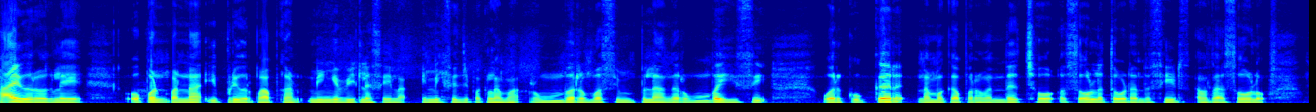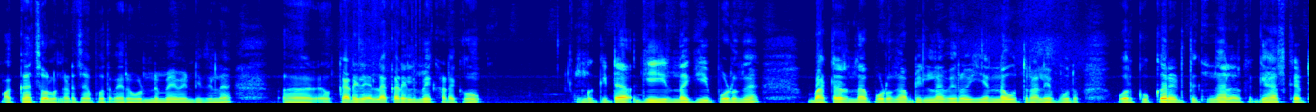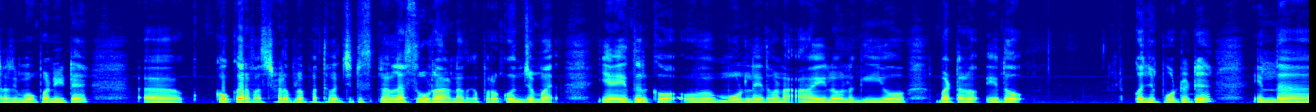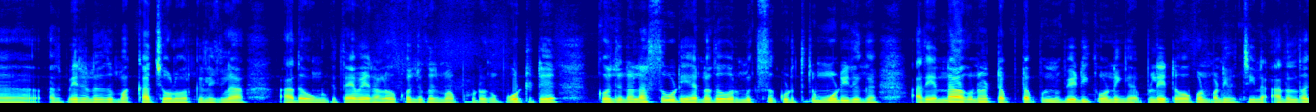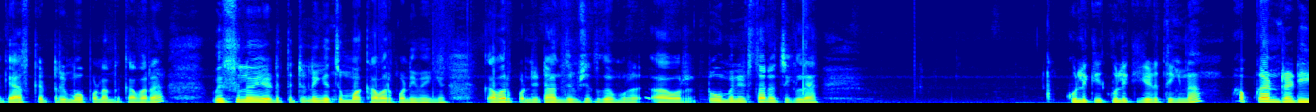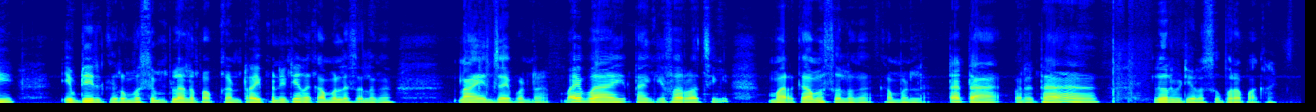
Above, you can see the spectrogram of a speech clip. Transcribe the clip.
Hi உறவுகளே. Open பண்ணால் இப்படி ஒரு பாப்கார்ன் நீங்கள் வீட்டில் செய்யலாம். இன்றைக்கி செஞ்சு பார்க்கலாமா? ரொம்ப ரொம்ப சிம்பிளாங்க ரொம்ப ஈஸி ஒரு குக்கர் நமக்கு அப்புறம் வந்து சோ சோளத்தோட அந்த சீட்ஸ் அதான் சோளம். மக்காச்சோளம் கிடச்சா போதும். வேறு ஒன்றுமே வேண்டியதில்லை. கடையில் எல்லா கடையிலுமே கிடைக்கும். உங்கள்கிட்ட கீ இருந்தால் கீ போடுங்க. பட்டர் இருந்தால் போடுங்க. அப்படி இல்லைனா வெறும் எண்ணெய் ஊற்றினாலே போதும். ஒரு குக்கர் எடுத்துக்கோங்க. அதில் இருக்க கேஸ் கட்டரை ரிமூவ் பண்ணிவிட்டு குக்கரை ஃபஸ்ட் அடுப்பில் பற்ற வச்சுட்டு நல்லா சூடானதுக்கப்புறம் கொஞ்சமாக எ- எது இருக்கோ மூணில் எது வேணால் ஆயிலோ இல்லை கீயோ பட்டரோ ஏதோ கொஞ்சம் போட்டுட்டு இந்த அது பேர் என்னது மக்காச்சோளம் இருக்குது இல்லைங்களா? அதை உங்களுக்கு தேவையான அளவு கொஞ்சம் கொஞ்சமாக போடுங்க போட்டுட்டு கொஞ்சம் நல்லா சூடு ஏறினதும் ஒரு மிக்ஸு கொடுத்துட்டு மூடிடுங்க. அது என்ன ஆகும்னா டப் டப்புன்னு வெடிக்கும் நீங்கள் பிளேட்டை ஓப்பன் பண்ணி வச்சிங்கன்னா அதில் தான் கேஸ் கட் ரிமூவ் பண்ண அந்த கவரை விசிலையும் எடுத்துகிட்டு நீங்கள் சும்மா கவர் பண்ணி வைங்க. கவர் பண்ணிவிட்டு அஞ்சு நிமிஷத்துக்கு முறை ஒரு டூ மினிட்ஸ் தான் வச்சுக்கலேன் குலுக்கி குலுக்கி எடுத்திங்கன்னா பாப்கார்ன் ரெடி எப்படி இருக்குது ரொம்ப சிம்பிளான பாப்கார்ன். ட்ரை பண்ணிவிட்டு எனக்கு கமெண்டில் சொல்லுங்கள் நான் என்ஜாய் பண்ணுறேன் பை பாய் தேங்க்யூ ஃபார் வாட்சிங் மறக்காமல் சொல்லுங்கள் கமெண்டில். டாட்டா. வரட்டா. இன்னொரு வீடியோவில் சூப்பராக பார்க்குறேன்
